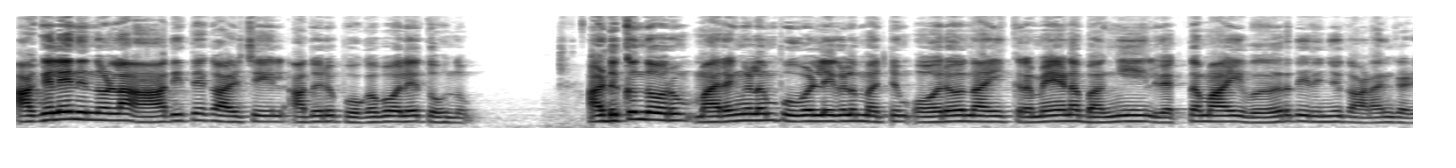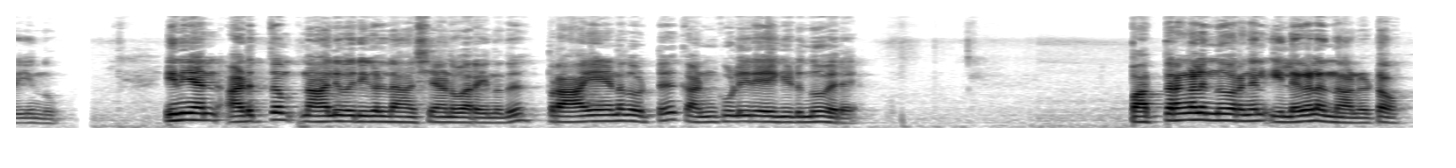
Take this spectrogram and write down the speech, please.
അകലെ നിന്നുള്ള ആദ്യത്തെ കാഴ്ചയിൽ അതൊരു പുക പോലെ തോന്നും. അടുക്കുംതോറും മരങ്ങളും പൂവള്ളികളും മറ്റും ഓരോന്നായി ക്രമേണ ഭംഗിയിൽ വ്യക്തമായി വേർതിരിഞ്ഞു കാണാൻ കഴിയുന്നു. ഇനി ഞാൻ അടുത്ത നാല് വരികളുടെ ആശയമാണ് പറയുന്നത്. പ്രായേണ തൊട്ട് കൺകുളി രേഖിടുന്നു വരെ. പത്രങ്ങൾ എന്ന് പറഞ്ഞാൽ ഇലകൾ എന്നാണ് കേട്ടോ.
